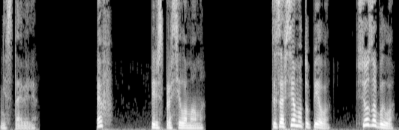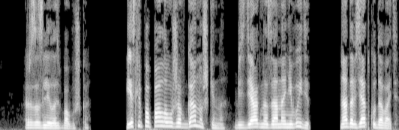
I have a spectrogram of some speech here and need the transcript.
не ставили. «F?» — переспросила мама. «Ты совсем отупела? Все забыла?» — разозлилась бабушка. «Если попала уже в Ганушкина, без диагноза она не выйдет. Надо взятку давать,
